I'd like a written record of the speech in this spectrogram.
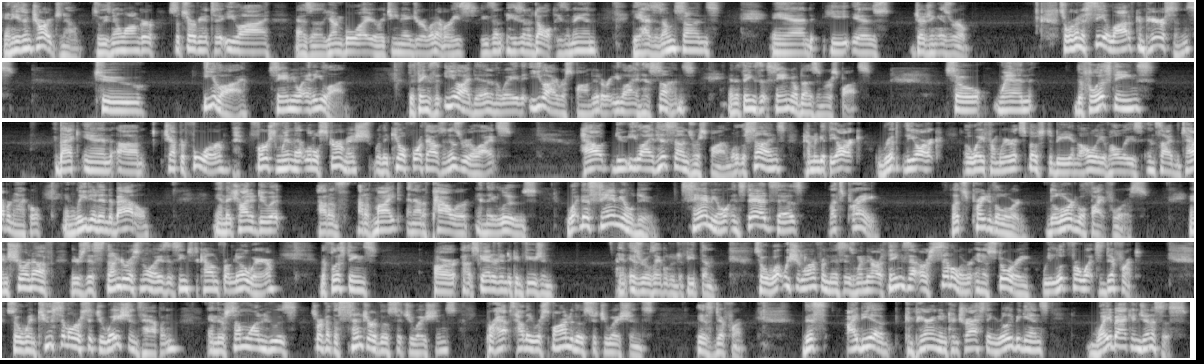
And he's in charge now. So he's no longer subservient to Eli as a young boy or a teenager or whatever. He's, he's an, he's an adult. He's a man. He has his own sons and he is judging Israel. So we're going to see a lot of comparisons to Eli Samuel and Eli. The things that Eli did and the way that Eli responded, or Eli and his sons, and the things that Samuel does in response. So when the Philistines back in um, chapter 4 first win that little skirmish where they kill 4,000 Israelites, how do Eli and his sons respond? Well, the sons come and get the ark, rip the ark away from where it's supposed to be in the Holy of Holies inside the tabernacle and lead it into battle and they try to do it out of, out of might and out of power and they lose. What does Samuel do? Samuel instead says, let's pray. Let's pray to the Lord. The Lord will fight for us. And sure enough, there's this thunderous noise that seems to come from nowhere. The Philistines are uh, scattered into confusion and Israel's able to defeat them. So what we should learn from this is when there are things that are similar in a story, we look for what's different. So when two similar situations happen and there's someone who is sort of at the center of those situations, perhaps how they respond to those situations is different. This idea of comparing and contrasting really begins way back in Genesis.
